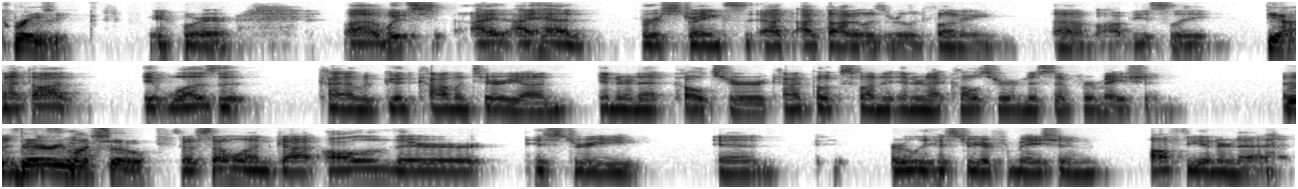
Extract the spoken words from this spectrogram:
crazy. where uh, which I, I had for strengths. I, I thought it was really funny, um, obviously. Yeah. And I thought it was a kind of a good commentary on internet culture, kind of pokes fun at internet culture and misinformation. Very much so. So someone got all of their history and early history information off the internet,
